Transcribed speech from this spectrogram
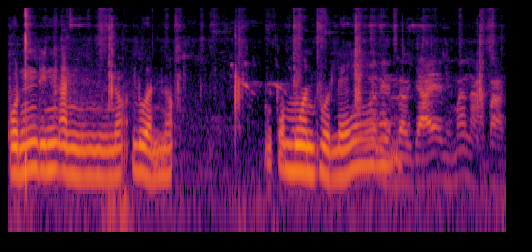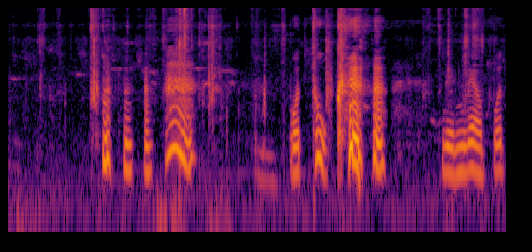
ปนดินอันนี้เนาะล้วนเนาะ มันก็มวนผดแล้โอ้วเรียนเราย้ายอันนี้มาหน้าบ้านนี่ปวดทุกข์เล่นแล้วปวด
